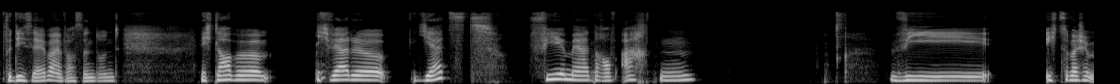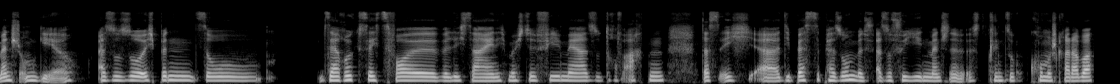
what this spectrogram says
für dich selber einfach sind. Und ich glaube, ich werde jetzt viel mehr darauf achten, wie ich zum Beispiel mit Menschen umgehe. Also so, ich bin so sehr rücksichtsvoll will ich sein. Ich möchte viel mehr so darauf achten, dass ich äh, die beste Person bin. Also für jeden Menschen. Es klingt so komisch gerade, aber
